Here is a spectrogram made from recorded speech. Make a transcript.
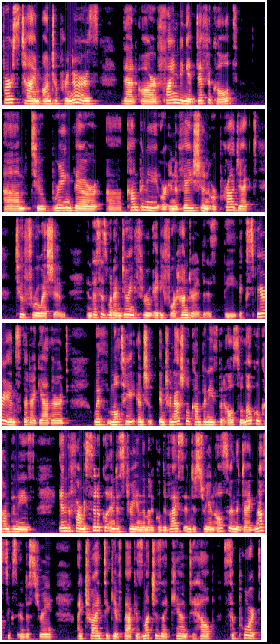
first time entrepreneurs that are finding it difficult um, to bring their uh, company or innovation or project to fruition. And this is what i'm doing through 8400 is the experience that i gathered with multi international companies, but also local companies in the pharmaceutical industry, in the medical device industry, and also in the diagnostics industry. I tried to give back as much as I can to help support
